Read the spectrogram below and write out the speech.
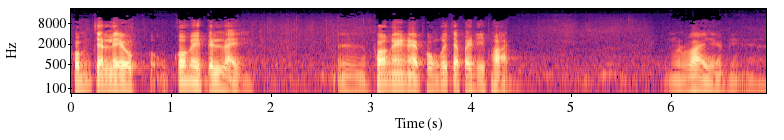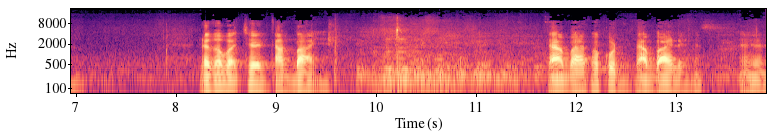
ผมจะเร็วก็ไม่เป็นไร เพราะไงไงผมก็จะไปนิพพาน มันว่าอย่างนี้ แล้วก็บอกเชิญตามบาย ตามบายพระคุณตามบายเลยนะเออ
